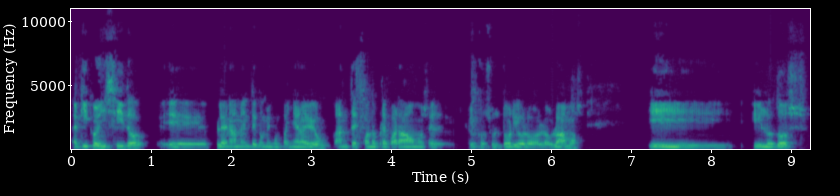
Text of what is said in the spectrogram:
Aquí coincido eh, plenamente con mi compañera Eon. Antes, cuando preparábamos el, consultorio, lo, lo hablábamos y, y, los dos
